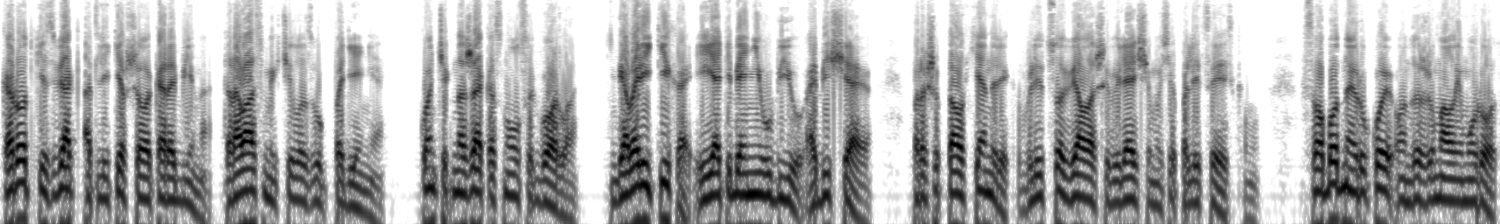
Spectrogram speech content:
Короткий звяк отлетевшего карабина. Трава смягчила звук падения. Кончик ножа коснулся горла. «Говори тихо, и я тебя не убью, обещаю», – прошептал Хенрик в лицо вяло шевелящемуся полицейскому. Свободной рукой он зажимал ему рот.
